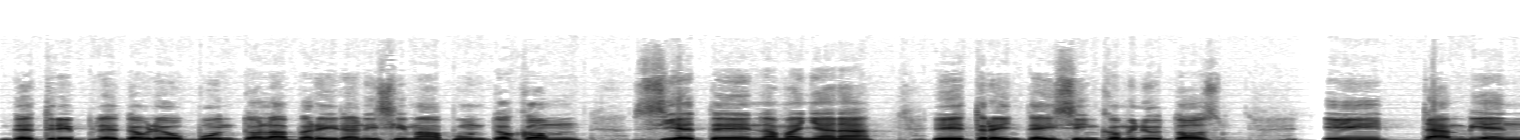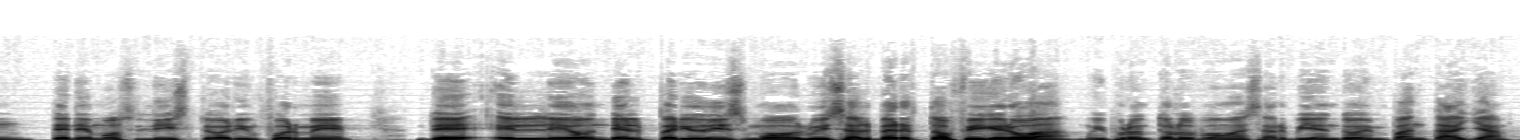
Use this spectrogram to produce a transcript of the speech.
de www.lapereiranísima.com, 7 en la mañana y 35 minutos. Y también tenemos listo el informe de El León del Periodismo, Luis Alberto Figueroa. Muy pronto los vamos a estar viendo en pantalla.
